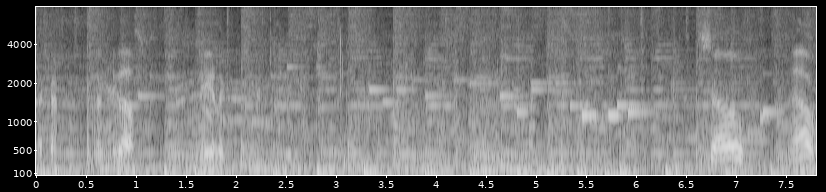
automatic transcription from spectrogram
Lekker. Dankjewel. Heerlijk. Zo, nou.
